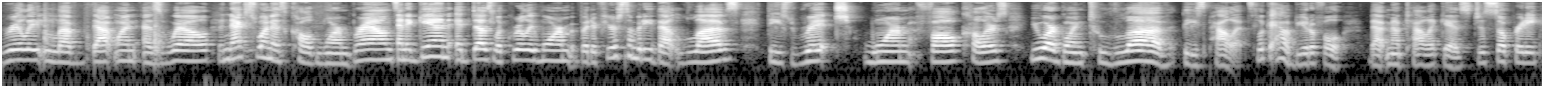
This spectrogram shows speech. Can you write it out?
Really loved that one as well. The next one is called Warm Browns. And again, it does look really warm, but if you're somebody that loves these rich, warm fall colors, you are going to love these palettes. Look at how beautiful that metallic is just so pretty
